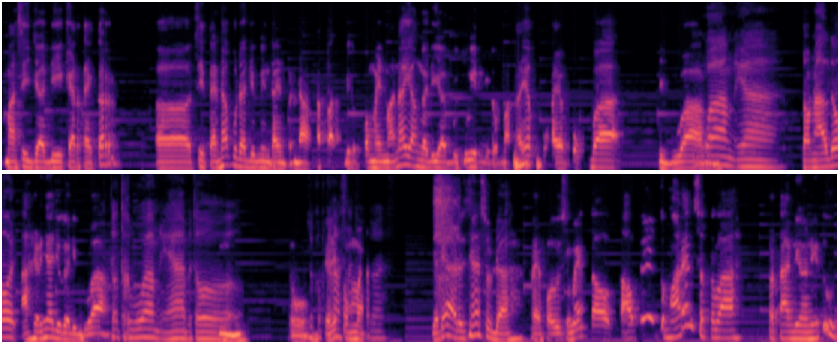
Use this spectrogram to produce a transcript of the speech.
masih jadi caretaker eh, si Ten Hag udah dimintain pendapat gitu pemain mana yang nggak dia butuhin gitu makanya kayak Pogba dibuang Buang, ya. Ronaldo akhirnya juga dibuang Ter terbuang, ya betul. Hmm. tuh Cukup jadi keras. pemain keras. jadi harusnya sudah revolusi mental tapi kemarin setelah pertandingan itu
